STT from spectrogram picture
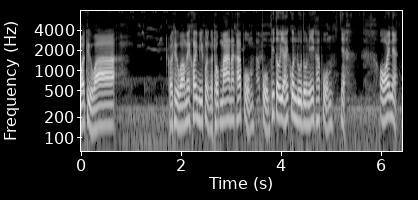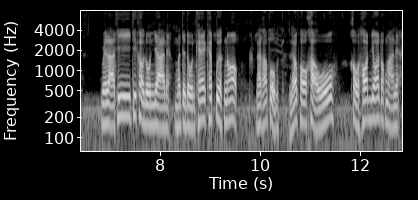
ก็ถือว่า ก็ถือว่าไม่ค่อยมีผลกระทบมากนะครับผมครับผมพี่โตอยากให้คนดูตรงนี้ครับผมเนี่ยอ้อยเนี่ย เวลาที่ที่เขาโดนยาเนี่ยมันจะโดนแค่แค่เปลือกนอกนะครับผมแล้วพอเขาเขาทอดยอดออกมาเนี่ย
